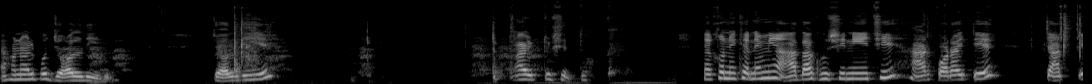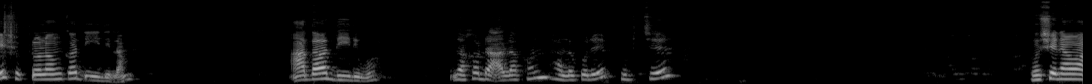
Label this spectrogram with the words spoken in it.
এখন অল্প জল দিয়ে দেব। জল দিয়ে আর একটু সেদ্ধ এখন এখানে আমি আদা ঘষে নিয়েছি আর কড়াইতে চারটে শুকনো লঙ্কা দিয়ে দিলাম। আদা দিয়ে দিব। দেখো ডাল এখন ভালো করে ফুটছে। ঘষে নেওয়া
